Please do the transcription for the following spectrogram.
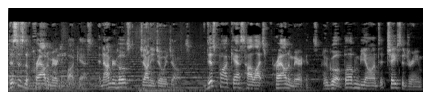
This is the Proud American Podcast, and I'm your host, Johnny Joey Jones. This podcast highlights proud Americans who go above and beyond to chase a dream,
